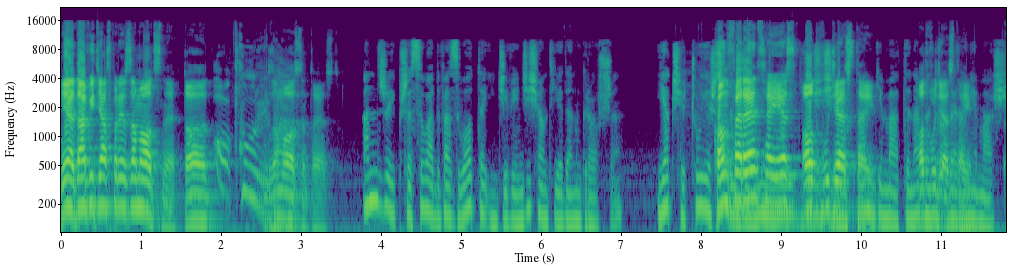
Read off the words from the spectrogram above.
Nie, Dawid Jasper jest za mocny. To O kurwa! za mocny to jest. Andrzej przesyła 2 zł i 91 groszy. Jak się czujesz? z Konferencja tym, że jest o wisi się 20. na stangiem, a ty O nawet 20. rowera Nie masz.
